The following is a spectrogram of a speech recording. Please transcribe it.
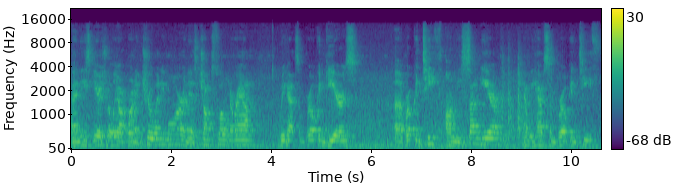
and these gears really aren't running true anymore, and there's chunks floating around, we got some broken gears, uh, broken teeth on the sun gear, and we have some broken teeth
